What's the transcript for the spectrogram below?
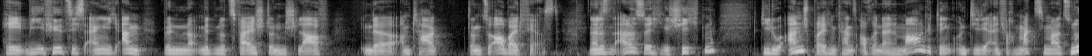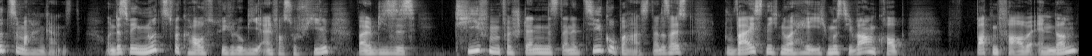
Hey, wie fühlt es sich eigentlich an, wenn du mit nur zwei Stunden Schlaf in der, am Tag dann zur Arbeit fährst? Und das sind alles solche Geschichten, die du ansprechen kannst, auch in deinem Marketing und die dir einfach maximal zunutze machen kannst. Und deswegen nutzt Verkaufspsychologie einfach so viel, weil du dieses tiefen Verständnis deiner Zielgruppe hast. Das heißt, du weißt nicht nur, hey, ich muss die Warenkorb-Buttonfarbe ändern,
